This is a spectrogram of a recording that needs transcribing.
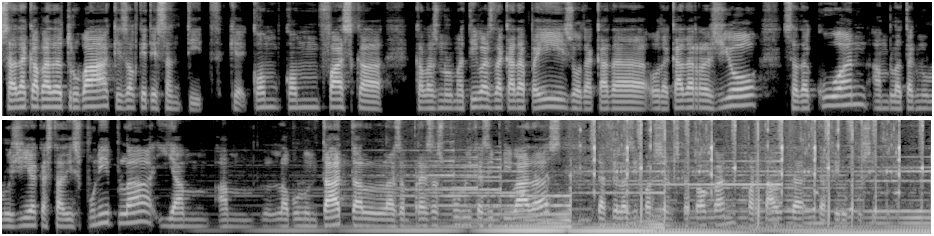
s'ha d'acabar de trobar què és el que té sentit, que, com, com fas que, que les normatives de cada país o de cada, o de cada regió s'adequen amb la tecnologia que està disponible i amb, amb la voluntat de les empreses públiques i privades de fer les inversions que toquen per tal de, de fer-ho possible.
